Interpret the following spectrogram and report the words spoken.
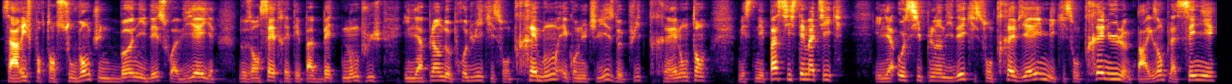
Ça arrive pourtant souvent qu'une bonne idée soit vieille. Nos ancêtres étaient pas bêtes non plus. Il y a plein de produits qui sont très bons et qu'on utilise depuis très longtemps. Mais ce n'est pas systématique. Il y a aussi plein d'idées qui sont très vieilles mais qui sont très nulles, par exemple la saignée.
